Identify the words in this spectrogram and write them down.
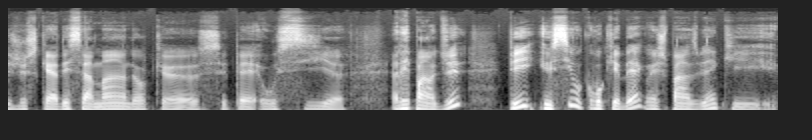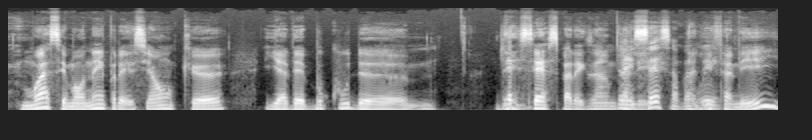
jusqu'à récemment donc c'était aussi euh, répandu. Puis aussi au, au Québec, mais je pense bien que moi c'est mon impression que il y avait beaucoup de d'inceste par exemple dans les, ah ben dans les familles.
